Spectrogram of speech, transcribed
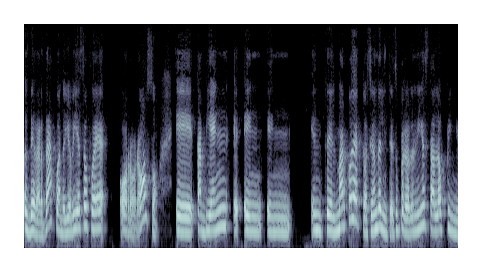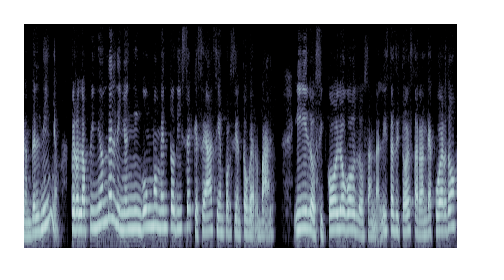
de verdad, cuando yo vi eso fue horroroso. Eh, también en, en, entre el marco de actuación del interés superior del niño está la opinión del niño, pero la opinión del niño en ningún momento dice que sea 100% verbal. Y los psicólogos, los analistas y todo estarán de acuerdo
